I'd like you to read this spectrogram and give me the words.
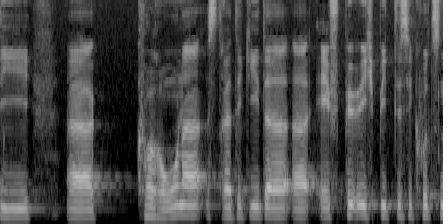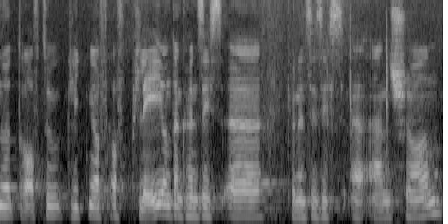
die Corona-Strategie der FPÖ. Ich bitte Sie kurz nur drauf zu klicken auf, auf Play und dann können Sie es können Sie sich anschauen.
